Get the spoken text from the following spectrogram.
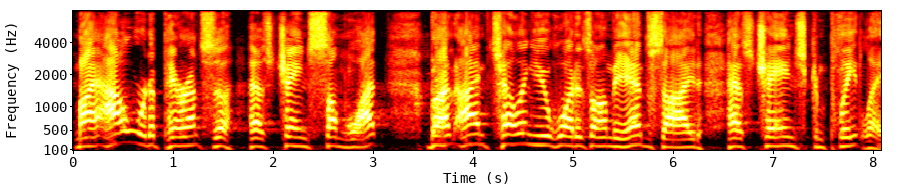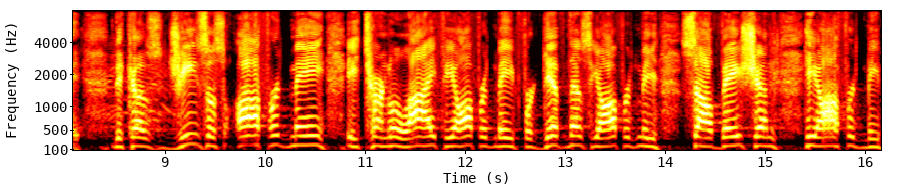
My outward appearance uh, has changed somewhat, but I'm telling you what is on the inside has changed completely because Jesus offered me eternal life. He offered me forgiveness. He offered me salvation. He offered me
